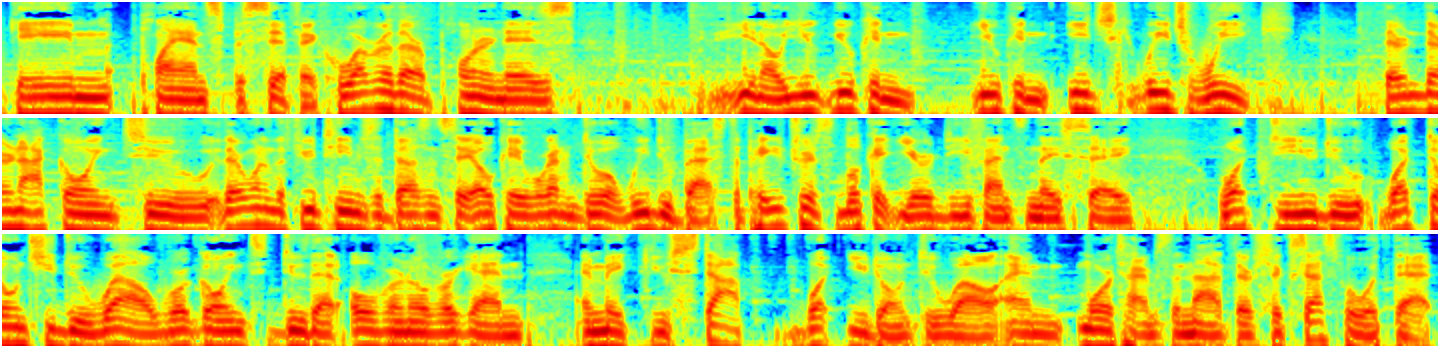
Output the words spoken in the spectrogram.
game plan specific. Whoever their opponent is, you know, you you can you can each each week. They're, they're not going to. They're one of the few teams that doesn't say, "Okay, we're going to do what we do best." The Patriots look at your defense and they say, "What do you do? What don't you do well? We're going to do that over and over again and make you stop what you don't do well." And more times than not, they're successful with that.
